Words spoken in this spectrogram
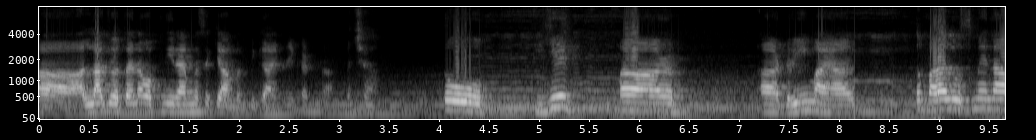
अल्लाह जो होता है ना वो अपनी रहमत से क्यामत भी कायम नहीं करता। अच्छा। तो ये ड्रीम आया। तो बहरहाल उसमें ना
